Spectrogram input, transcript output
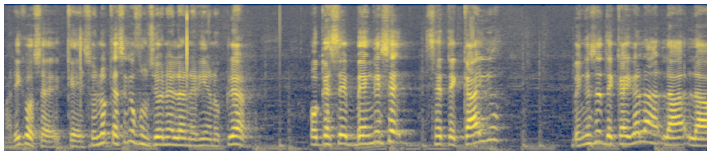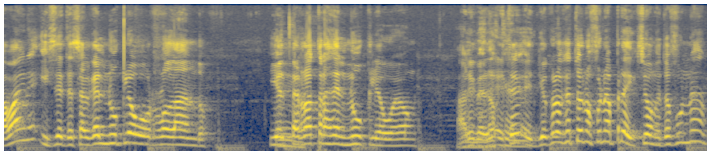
marico, o sea, que eso es lo que hace que funcione la energía nuclear. O que se venga y se, se te caiga, venga y se te caiga la, la- la vaina y se te salga el núcleo rodando. Y el perro atrás del núcleo, weón. Mm. Al Marico, menos este- que- Yo creo que esto no fue una predicción, esto fue una,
